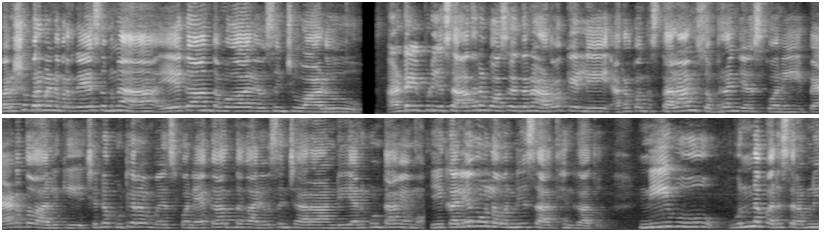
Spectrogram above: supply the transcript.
పరిశుభ్రమైన ప్రదేశమున ఏకాంతముగా నివసించువాడు. అంటే ఇప్పుడు ఈ సాధన కోసం ఏదైనా అడవకెళ్ళి అక్కడ కొంత స్థలాన్ని శుభ్రం చేసుకొని పేడతో అలికి చిన్న కుటీరం వేసుకొని ఏకాంతంగా నివసించాలా అండి అనుకుంటామేమో ఈ కలియుగంలో అవన్నీ సాధ్యం కాదు. నీవు ఉన్న పరిసరం నీ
